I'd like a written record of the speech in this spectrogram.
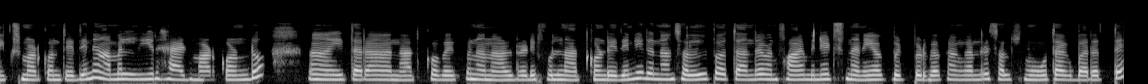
ಮಿಕ್ಸ್ ಮಾಡ್ಕೊತಿದ್ದೀನಿ ಆಮೇಲೆ ನೀರು ಹ್ಯಾಡ್ ಮಾಡಿಕೊಂಡು ಈ ಥರ ನಾದ್ಕೋಬೇಕು. ನಾನು ಆಲ್ರೆಡಿ ಫುಲ್ ನಾದ್ಕೊಂಡಿದ್ದೀನಿ. ಇದು ನಾನು ಸ್ವಲ್ಪ ಹೊತ್ತು ಅಂದರೆ ಒಂದು ಫೈವ್ ಮಿನಿಟ್ಸ್ ನೆನೆಯೋಕೆ ಬಿಟ್ಬಿಡ್ಬೇಕು. ಹಂಗಂದ್ರೆ ಸ್ವಲ್ಪ ಸ್ಮೂತಾಗಿ ಬರುತ್ತೆ.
